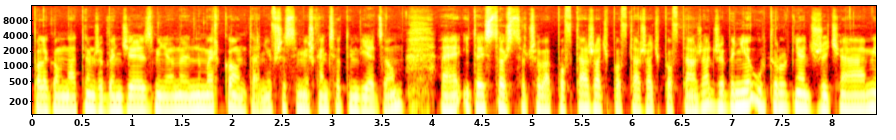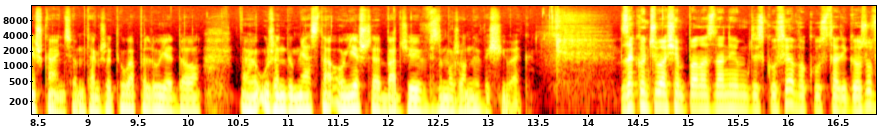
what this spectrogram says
polegał na tym, że będzie zmieniony numer konta. Nie wszyscy mieszkańcy o tym wiedzą i to jest coś, co trzeba powtarzać, powtarzać, powtarzać, żeby nie utrudniać życia mieszkańcom. Także tu apeluję do Urzędu Miasta o jeszcze bardziej wzmożony wysiłek. Zakończyła się pana zdaniem dyskusja wokół Stali Gorzów?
